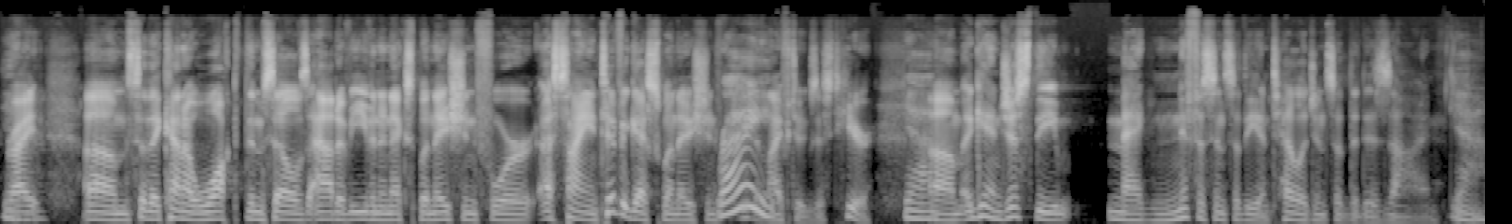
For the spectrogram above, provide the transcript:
Yeah. right? Um, so they kind of walked themselves out of even an explanation for a scientific explanation for Right. life to exist here. Yeah. Um, again, just the magnificence of the intelligence of the design Yeah.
